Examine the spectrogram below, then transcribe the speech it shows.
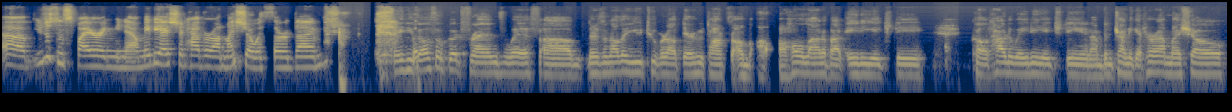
uh, you're just inspiring me now. Maybe I should have her on my show a third time. And he's also good friends with. Um, there's another YouTuber out there who talks a, a whole lot about ADHD, called How to ADHD, and I've been trying to get her on my show.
